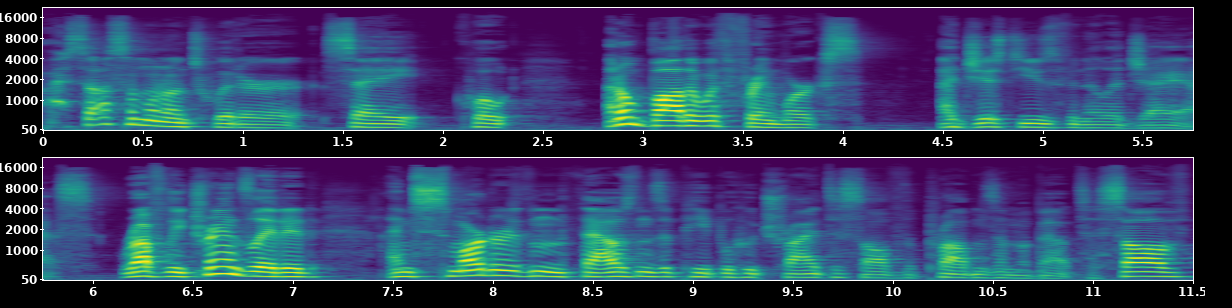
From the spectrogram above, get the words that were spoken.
I saw someone on Twitter say, quote, I don't bother with frameworks, I just use vanilla JS. Roughly translated, I'm smarter than the thousands of people who tried to solve the problems I'm about to solve.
